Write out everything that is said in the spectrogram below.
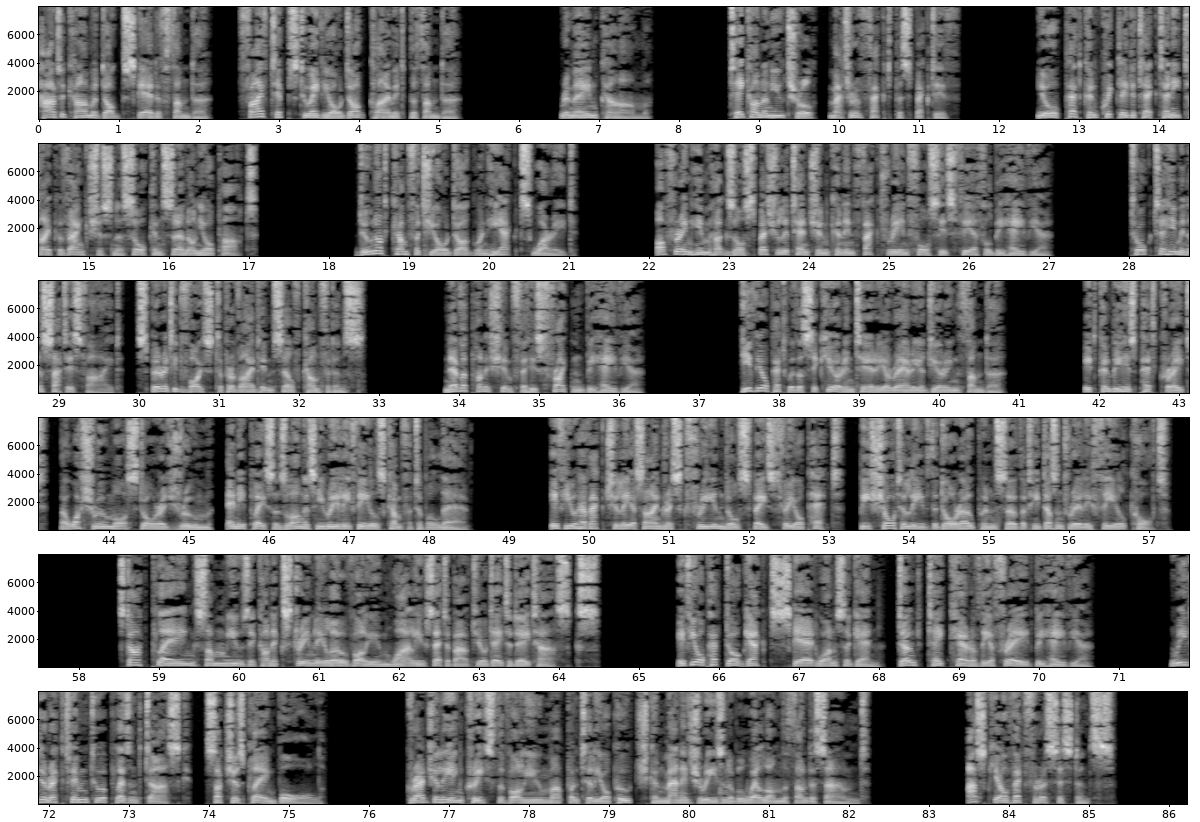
How to calm a dog scared of thunder. 5 tips to aid your dog climb it the thunder. Remain calm. Take on a neutral, matter-of-fact perspective. Your pet can quickly detect any type of anxiousness or concern on your part. Do not comfort your dog when he acts worried. Offering him hugs or special attention can in fact reinforce his fearful behavior. Talk to him in a satisfied, spirited voice to provide him self-confidence. Never punish him for his frightened behavior. Give your pet with a secure interior area during thunder. It can be his pet crate, a washroom or storage room, any place as long as he really feels comfortable there. If you have actually assigned risk-free indoor space for your pet, be sure to leave the door open so that he doesn't really feel caught. Start playing some music on extremely low volume while you set about your day-to-day -day tasks. If your pet dog acts scared once again, don't take care of the afraid behavior. Redirect him to a pleasant task, such as playing ball. Gradually increase the volume up until your pooch can manage reasonable well on the thunder sound. Ask your vet for assistance.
